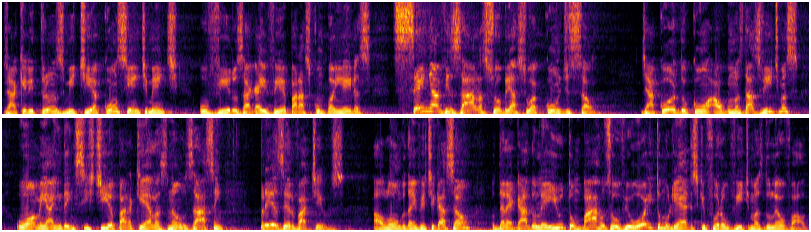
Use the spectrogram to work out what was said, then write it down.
já que ele transmitia conscientemente o vírus HIV para as companheiras, sem avisá-las sobre a sua condição. De acordo com algumas das vítimas, o homem ainda insistia para que elas não usassem preservativos. Ao longo da investigação, o delegado Leilton Barros ouviu oito mulheres que foram vítimas do Leovaldo.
